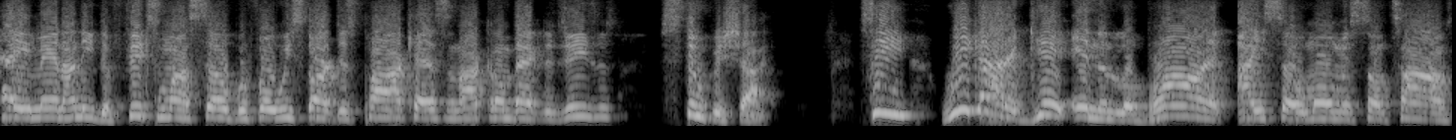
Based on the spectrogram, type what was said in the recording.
hey man, I need to fix myself before we start this podcast and I come back to Jesus. Stupid shot. See, we got to get in the LeBron ISO moment sometimes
